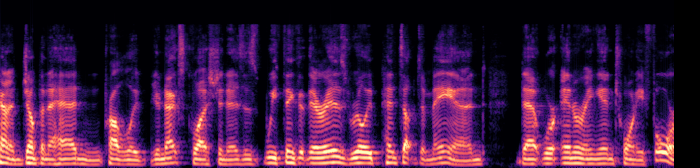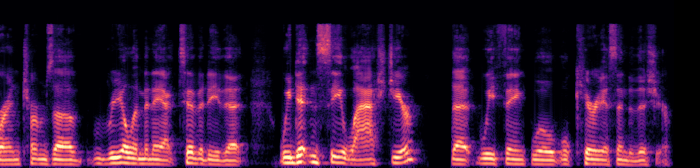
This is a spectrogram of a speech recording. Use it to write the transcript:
Kind of jumping ahead, and probably your next question is: is we think that there is really pent up demand that we're entering in 24 in terms of real M&A activity that we didn't see last year that we think will will carry us into this year.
